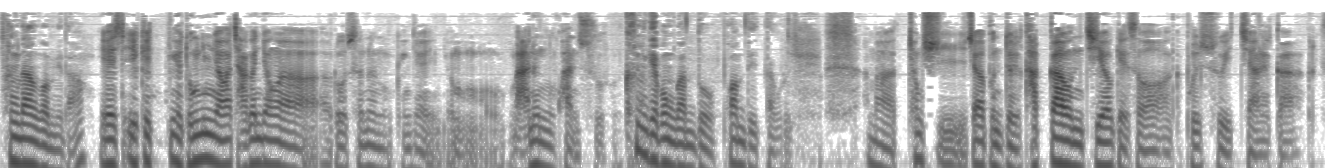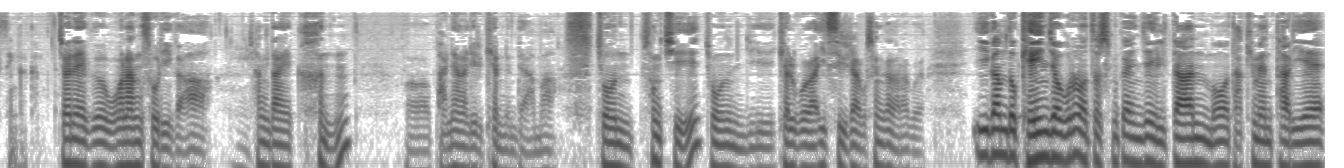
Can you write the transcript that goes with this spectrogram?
상당한 겁니다. 예, 이렇게 독립 영화, 작은 영화로서는 굉장히 음, 많은 관수. 큰 개봉관도 포함되어 있다고 그러죠. 아마 청취자분들 가까운 지역에서 볼 수 있지 않을까 그렇게 생각합니다. 전에 그 원앙 소리가 예. 상당히 큰 어, 반향을 일으켰는데 아마 좋은 성취, 좋은 이 결과가 있으리라고 생각을 하고요. 이 감독 개인적으로는 어떻습니까? 이제 일단 뭐 다큐멘터리에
